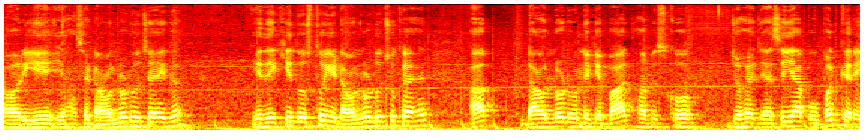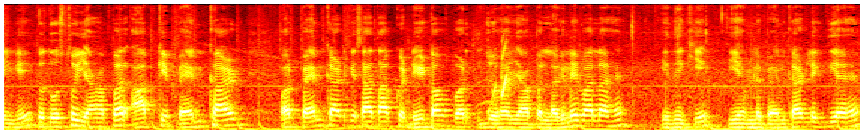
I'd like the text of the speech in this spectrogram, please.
और ये यहाँ से डाउनलोड हो जाएगा। ये देखिए दोस्तों, ये डाउनलोड हो चुका है। अब डाउनलोड होने के बाद हम इसको जो है, जैसे ही आप ओपन करेंगे तो दोस्तों यहाँ पर आपके पैन कार्ड और पैन कार्ड के साथ आपका डेट ऑफ़ बर्थ जो है यहाँ पर लगने वाला है। ये देखिए, ये हमने पैन कार्ड लिख दिया है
